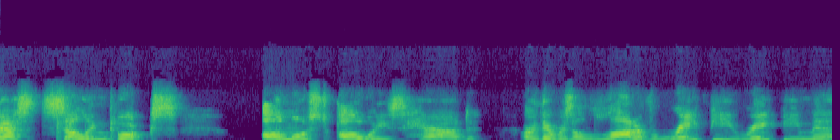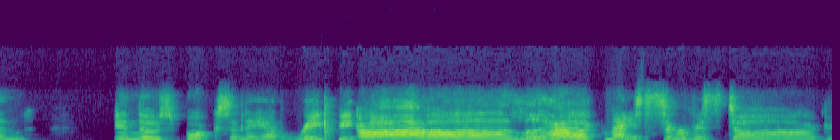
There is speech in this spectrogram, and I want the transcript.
best selling books almost always had, or there was a lot of rapey, rapey men in those books, and they had rapey. Ah, look, nice service dog.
